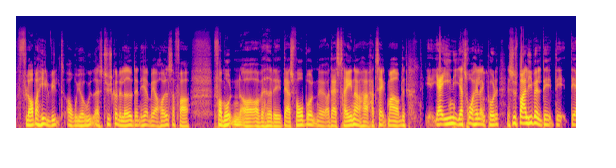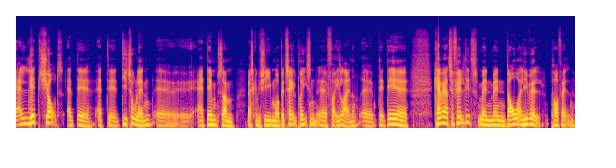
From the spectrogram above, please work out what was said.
flopper helt vildt og ryger ud. Altså tyskerne lavede den her med at holde sig for, for munden, og, og hvad hedder det, deres forbund øh, og deres træner har, har talt meget om det. Jeg er enig, jeg tror heller ikke på det. Jeg synes bare alligevel, det, det, det er lidt sjovt, at, øh, at øh, de to lande øh, er dem, som, hvad skal vi sige, må betale prisen øh, for et eller andet. Øh, det det øh, kan være tilfældigt, men, men dog alligevel påfaldende.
